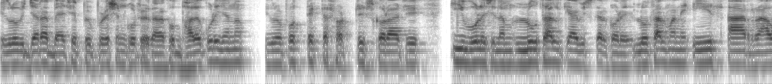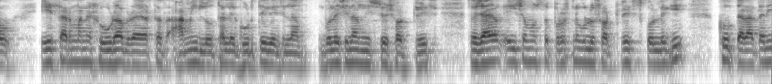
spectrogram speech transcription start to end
এগুলো যারা ব্যাচে প্রিপারেশন করছে, তারা খুব ভালো করে জানো। এগুলো প্রত্যেকটা শর্ট ট্রিক্স করা আছে। কি বলেছিলাম? লোথালকে আবিষ্কার করে। লোথাল মানে এস আর রাও। এস আর মানে সৌরভ রায়, অর্থাৎ আমি লোথালে ঘুরতে গেছিলাম। বলেছিলাম নিশ্চয়ই শর্ট ট্রিক্স তো যাই হোক, এই সমস্ত প্রশ্নগুলো শর্ট ট্রিক্স করলে কি খুব তাড়াতাড়ি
